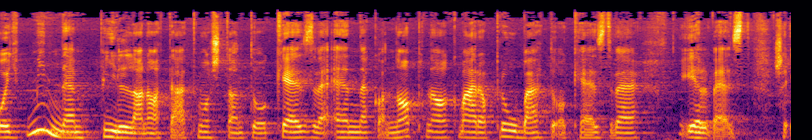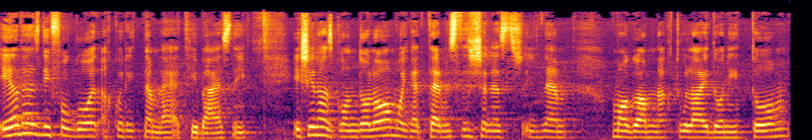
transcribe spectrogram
hogy minden pillanatát mostantól kezdve ennek a napnak, már a próbától kezdve élvezd. És ha élvezni fogod, akkor itt nem lehet hibázni. És én azt gondolom, hogy hát természetesen ezt így nem magamnak tulajdonítom,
